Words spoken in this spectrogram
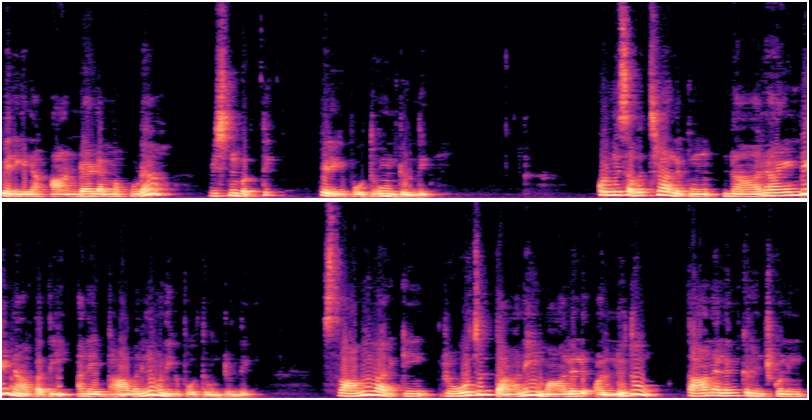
పెరిగిన ఆండాళ్ళమ్మ కూడా విష్ణుభక్తి పెరిగిపోతూ ఉంటుంది. కొన్ని సంవత్సరాలకు నారాయణే నా పతి అనే భావనలో మునిగిపోతూ ఉంటుంది. స్వామివారికి రోజు తానే మాలలు అల్లుతూ తాను అలంకరించుకొని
